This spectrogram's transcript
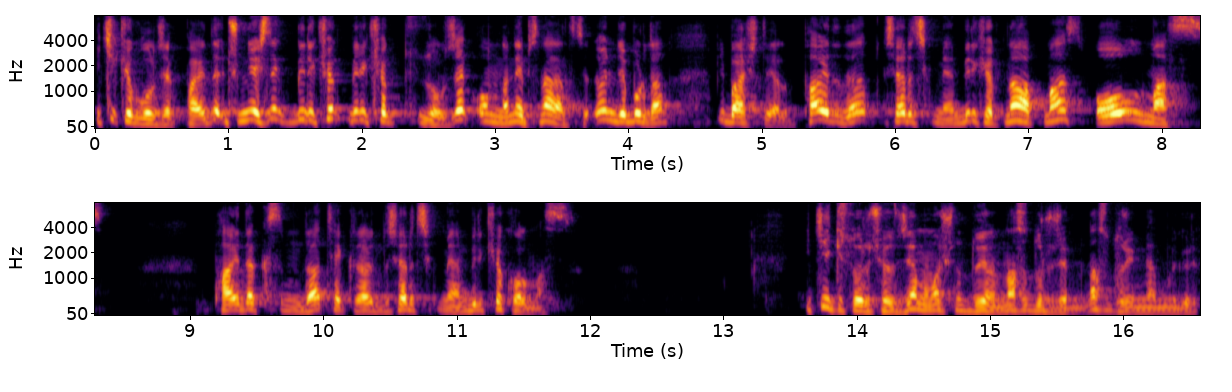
İki kök olacak payda. Üçüncü eşlenik biri kök biri köksüz olacak. Onların hepsini anlatacağız. Önce buradan bir başlayalım. Payda da dışarı çıkmayan bir kök ne yapmaz? Olmaz. Payda kısmında tekrar dışarı çıkmayan bir kök olmaz. İki iki soru çözeceğim ama şunu duyalım. Nasıl duracağım? Nasıl durayım ben bunu görüp?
